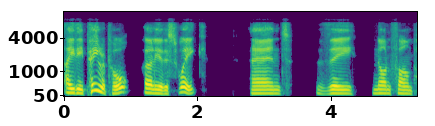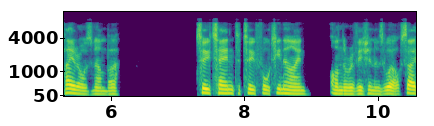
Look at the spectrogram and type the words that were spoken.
ADP report earlier this week and the non-farm payrolls number 210 to 249 on the revision as well. So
